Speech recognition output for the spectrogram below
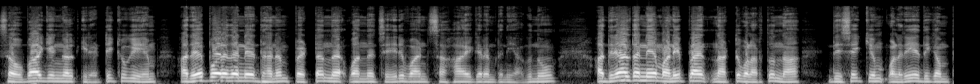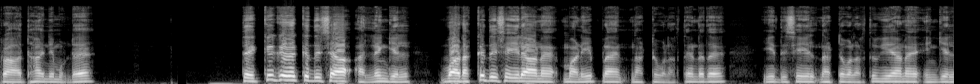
സൗഭാഗ്യങ്ങൾ ഇരട്ടിക്കുകയും അതേപോലെ തന്നെ ധനം പെട്ടെന്ന് വന്ന് ചേരുവാൻ സഹായകരം തന്നെയാകുന്നു. അതിനാൽ തന്നെ മണി പ്ലാന്റ് നട്ടു വളർത്തുന്ന ദിശയ്ക്കും വളരെയധികം പ്രാധാന്യമുണ്ട്. തെക്ക് കിഴക്ക് ദിശ അല്ലെങ്കിൽ വടക്ക് ദിശയിലാണ് മണി പ്ലാന്റ് നട്ടു വളർത്തേണ്ടത്. ഈ ദിശയിൽ നട്ടു വളർത്തുകയാണ് എങ്കിൽ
